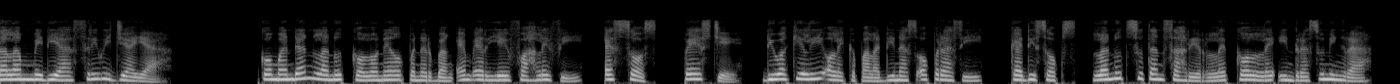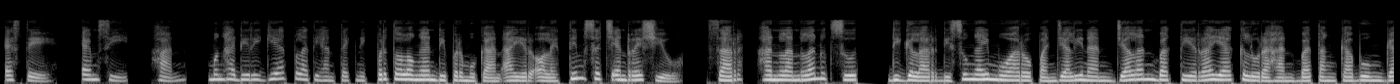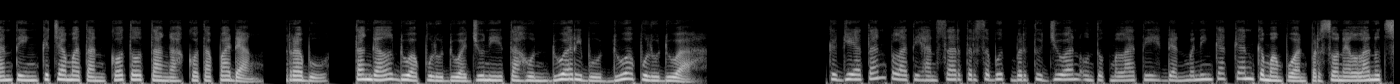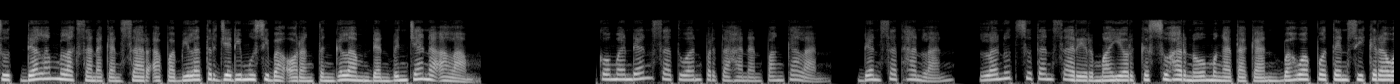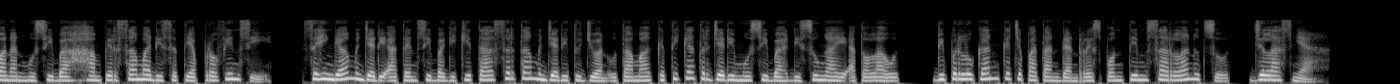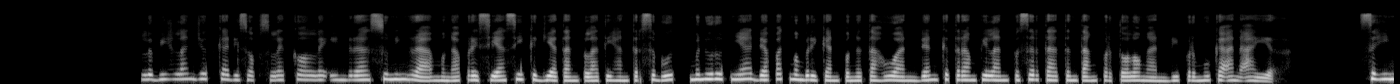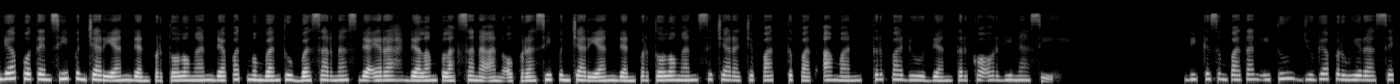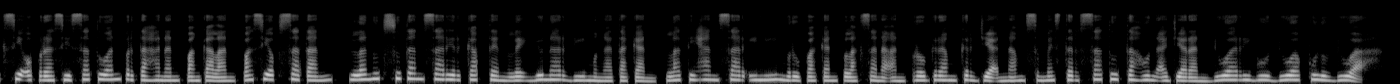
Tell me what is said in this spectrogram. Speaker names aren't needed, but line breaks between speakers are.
Salam Media Sriwijaya. Komandan Lanut Kolonel Penerbang MRY Fahlevi, SSOS, PSC, diwakili oleh Kepala Dinas Operasi, Kadisops, Lanut Sultan Sahrir Letkol Le Indra Suningra, ST, MC, Han, menghadiri giat pelatihan teknik pertolongan di permukaan air oleh tim Search and Rescue, SAR, Hanlan Lanut Sud, digelar di Sungai Muaro Panjalinan Jalan Bakti Raya Kelurahan Batang Kabung Ganting Kecamatan Koto Tangah Kota Padang, Rabu, tanggal 22 Juni tahun 2022. Kegiatan pelatihan SAR tersebut bertujuan untuk melatih dan meningkatkan kemampuan personel Lanut Sud dalam melaksanakan SAR apabila terjadi musibah orang tenggelam dan bencana alam. Komandan Satuan Pertahanan Pangkalan, dan Sathanlan, Lanut Sultan Sarir Mayor Kesuharno mengatakan bahwa potensi kerawanan musibah hampir sama di setiap provinsi, sehingga menjadi atensi bagi kita serta menjadi tujuan utama ketika terjadi musibah di sungai atau laut, Diperlukan kecepatan dan respon tim SAR Lanutsut, jelasnya.
Lebih lanjut Kadisops Letkol Le Indra Suningra mengapresiasi kegiatan pelatihan tersebut, menurutnya dapat memberikan pengetahuan dan keterampilan peserta tentang pertolongan di permukaan air. Sehingga potensi pencarian dan pertolongan dapat membantu Basarnas daerah dalam pelaksanaan operasi pencarian dan pertolongan secara cepat, tepat, aman, terpadu dan terkoordinasi. Di kesempatan itu juga perwira seksi operasi Satuan Pertahanan Pangkalan Pasiop Satan, Lanut Sultan Sarir Kapten Le Yunardi mengatakan, latihan SAR ini merupakan pelaksanaan program kerja 6 semester 1 tahun ajaran 2022.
